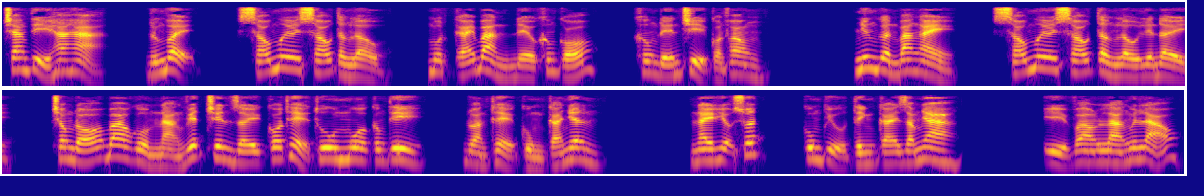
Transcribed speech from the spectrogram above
Trang tỷ ha hả, đúng vậy, 66 tầng lầu, một cái bàn đều không có, không đến chỉ còn phong. Nhưng gần 3 ngày, 66 tầng lầu liền đầy, trong đó bao gồm nàng viết trên giấy có thể thu mua công ty, đoàn thể cùng cá nhân. Này hiệu suất, cung cửu tính cái giám nha. ỉ vào là nguyên lão,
